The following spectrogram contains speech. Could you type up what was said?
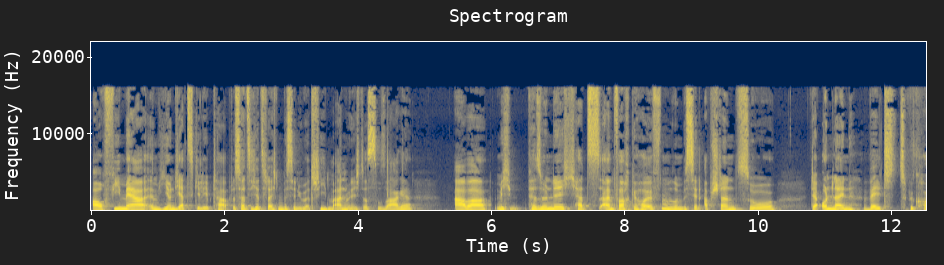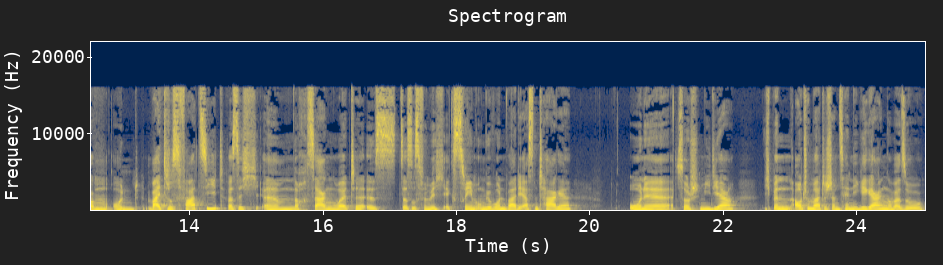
auch viel mehr im Hier und Jetzt gelebt habe. Das hört sich jetzt vielleicht ein bisschen übertrieben an, wenn ich das so sage. Aber mich persönlich hat es einfach geholfen, so ein bisschen Abstand zu der Online-Welt zu bekommen. Und weiteres Fazit, was ich ähm, noch sagen wollte, ist, dass es für mich extrem ungewohnt war, die ersten Tage ohne Social Media. Ich bin automatisch ans Handy gegangen, war so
